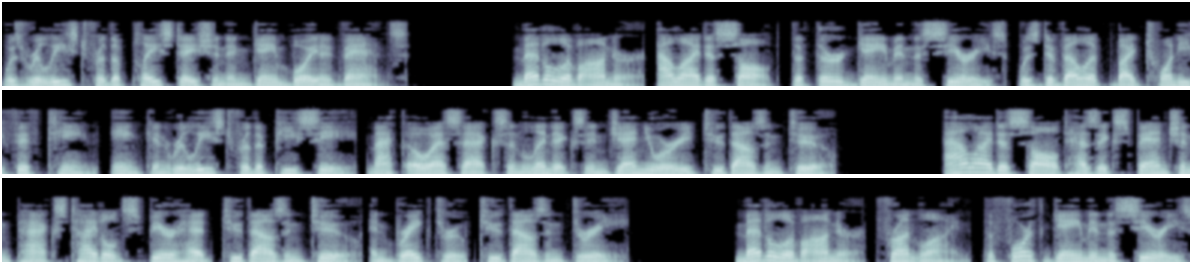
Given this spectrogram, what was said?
was released for the PlayStation and Game Boy Advance. Medal of Honor Allied Assault, the third game in the series, was developed by 2015 Inc. and released for the PC, Mac OS X, and Linux in January 2002. Allied Assault has expansion packs titled Spearhead 2002 and Breakthrough 2003. Medal of Honor Frontline, the fourth game in the series,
